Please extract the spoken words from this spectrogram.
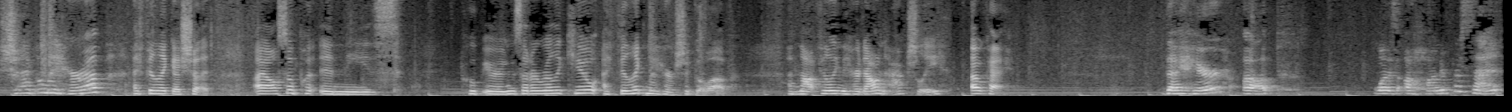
Should I put my hair up? I feel like I should. I also put in these hoop earrings that are really cute. I feel like my hair should go up. I'm not feeling the hair down actually. Okay. The hair up was 100%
